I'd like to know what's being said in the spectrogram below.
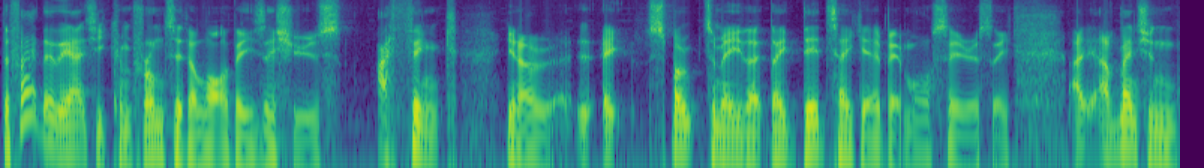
The fact that they actually confronted a lot of these issues, I think, you know, it- it spoke to me that they did take it a bit more seriously. I, I've mentioned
